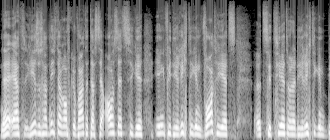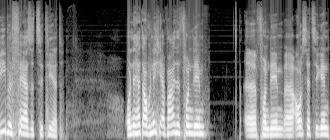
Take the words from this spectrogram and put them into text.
Ne, er Jesus hat nicht darauf gewartet, dass der Aussätzige irgendwie die richtigen Worte jetzt äh, zitiert oder die richtigen Bibelverse zitiert. Und er hat auch nicht erwartet von dem, äh, von dem äh, Aussätzigen,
